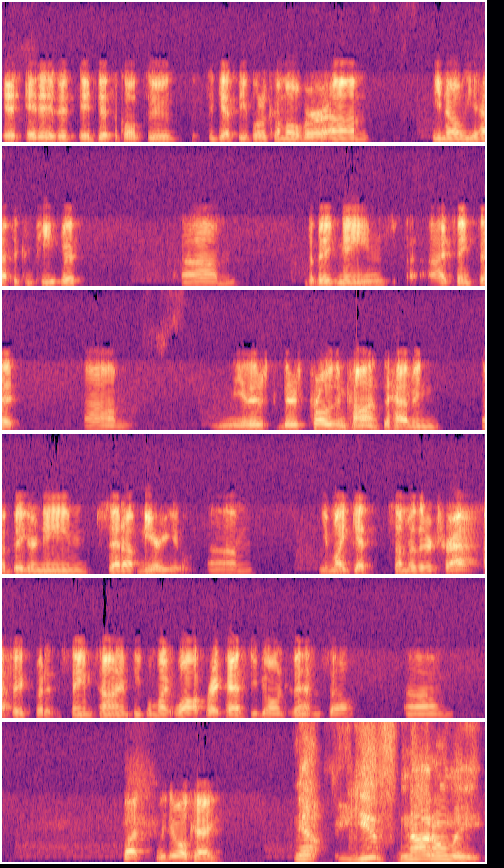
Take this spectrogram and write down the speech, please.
it it is it, it's difficult to to get people to come over. Um, you know, you have to compete with um, the big names. I think that um, you know, there's there's pros and cons to having a bigger name set up near you. Um, you might get some of their traffic, but at the same time, people might walk right past you going to them. So, um, but we do okay. Now, you've not only,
